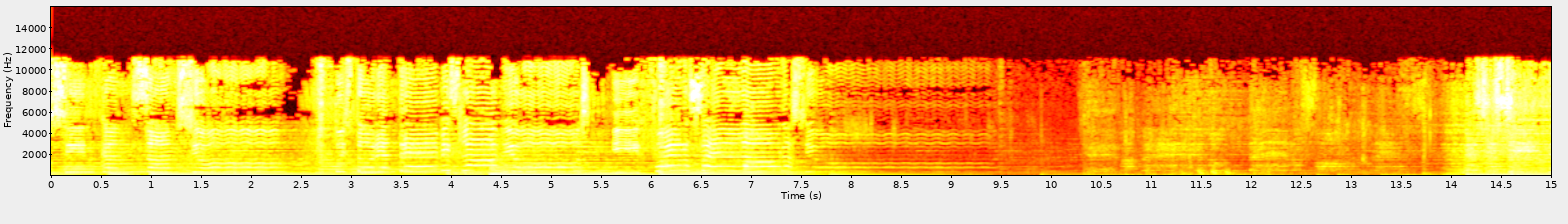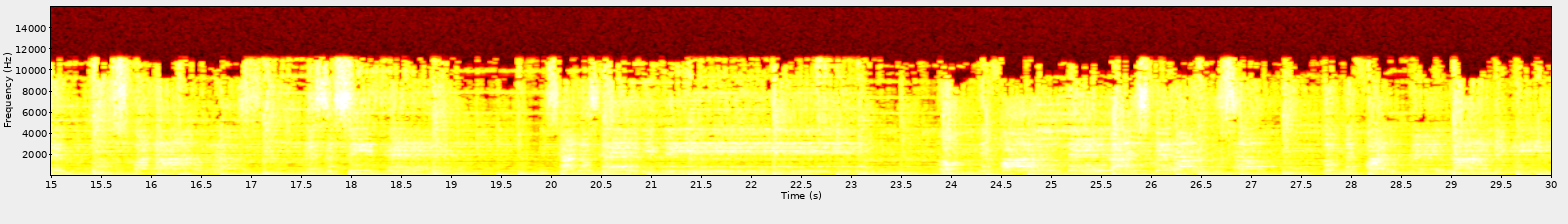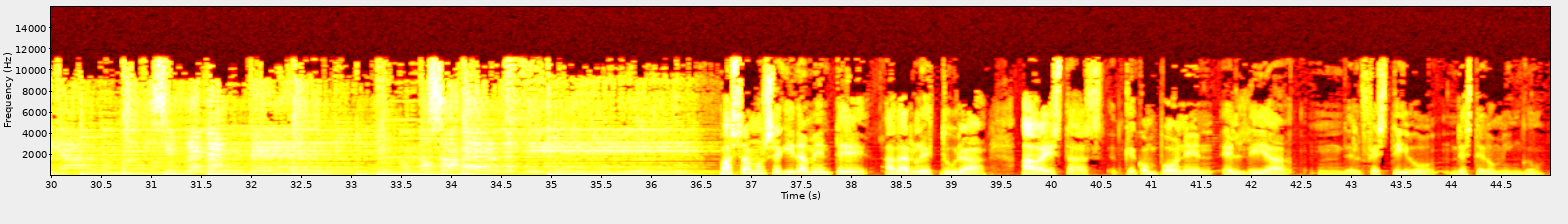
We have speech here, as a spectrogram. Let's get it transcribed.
sin cansancio, tu historia entre mis labios Pasamos seguidamente a dar lectura a estas que componen el día mm, del festivo de este domingo.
